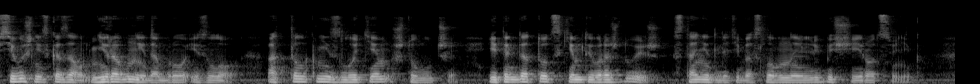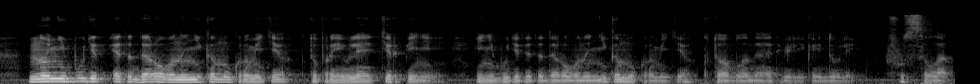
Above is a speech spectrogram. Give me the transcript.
Всевышний сказал, не равны добро и зло, оттолкни зло тем, что лучше, и тогда тот, с кем ты враждуешь, станет для тебя словно любящий родственник. Но не будет это даровано никому, кроме тех, кто проявляет терпение – и не будет это даровано никому, кроме тех, кто обладает великой долей. Фуссалат,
